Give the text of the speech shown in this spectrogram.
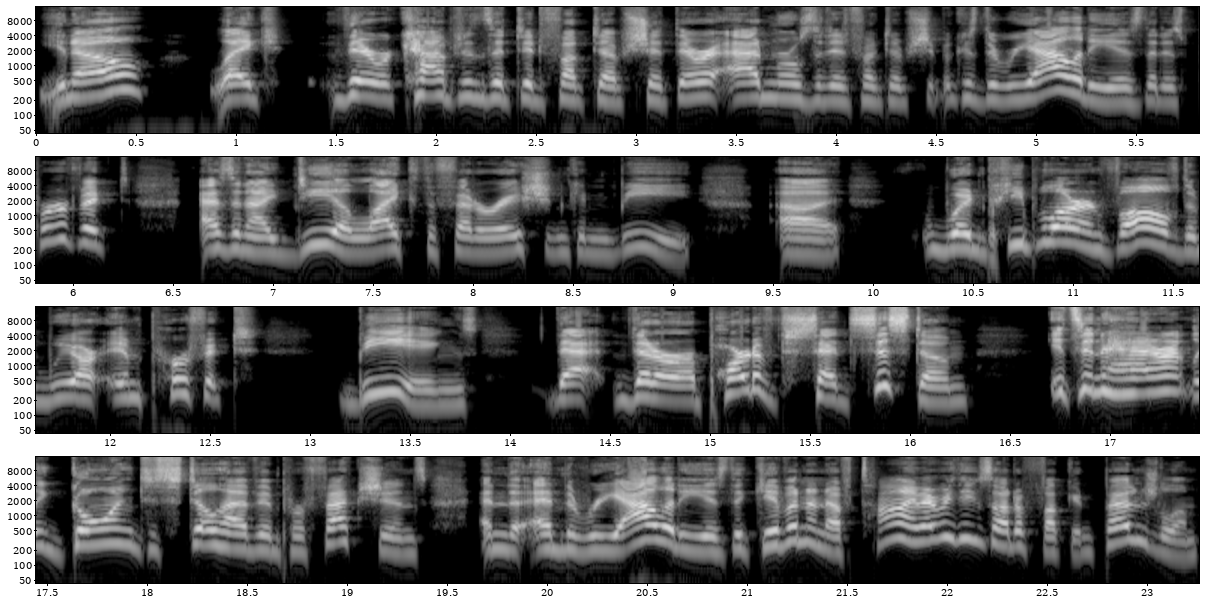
you know? Like there were captains that did fucked up shit. There were admirals that did fucked up shit because the reality is that as perfect as an idea like the federation can be uh when people are involved and we are imperfect beings that that are a part of said system it's inherently going to still have imperfections. And the and the reality is that given enough time everything's on a fucking pendulum.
